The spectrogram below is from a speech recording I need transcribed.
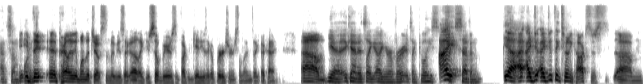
at some point. they apparently one of the jokes in the movie is like, "Oh, like you're so weird as a fucking kid." He's like a virgin or something. It's like, okay, um, Yeah, again, it's like, oh, you're a vert. It's like, well, he's I- like seven. yeah, I, I do, I do think Tony Cox just um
